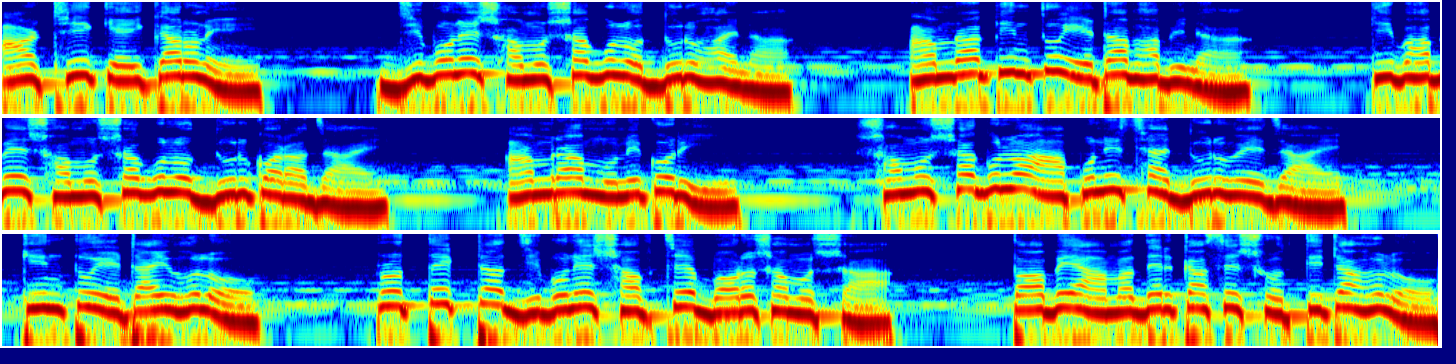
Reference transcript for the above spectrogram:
আর ঠিক এই কারণে জীবনের সমস্যাগুলো দূর হয় না। আমরা কিন্তু এটা ভাবি না, কীভাবে সমস্যাগুলো দূর করা যায়। আমরা মনে করি, সমস্যাগুলো আপন ইচ্ছায় দূর হয়ে যায়। কিন্তু এটাই হলো, প্রত্যেকটা জীবনের সবচেয়ে বড় সমস্যা। তবে আমাদের কাছে সত্যিটা হলো,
